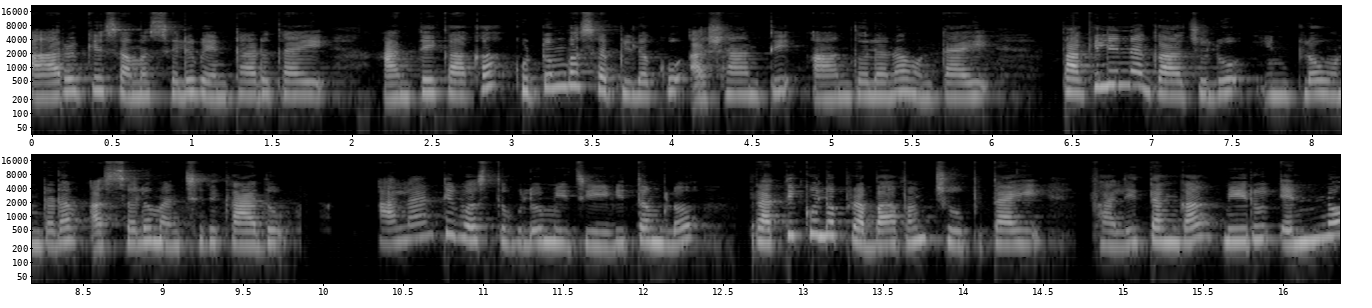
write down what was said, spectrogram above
ఆరోగ్య సమస్యలు వెంటాడుతాయి. అంతేకాక కుటుంబ సభ్యులకు అశాంతి ఆందోళన ఉంటాయి. పగిలిన గాజులు ఇంట్లో ఉండడం అస్సలు మంచిది కాదు. అలాంటి వస్తువులు మీ జీవితంలో ప్రతికూల ప్రభావం చూపుతాయి. ఫలితంగా మీరు ఎన్నో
